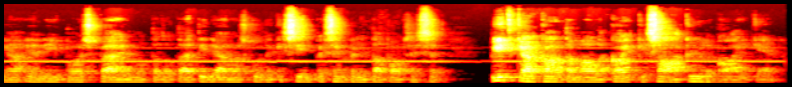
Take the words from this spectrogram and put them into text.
ja, ja niin poispäin, mutta tota, että ideana olisi kuitenkin simpe, simpelin tapauksessa, että pitkään kantamalla kaikki saa kyllä kaiken.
